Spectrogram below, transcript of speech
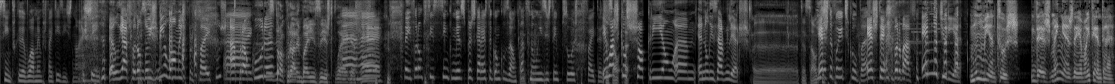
Sim, porque o homem perfeito existe, não é? Sim. Aliás, foram 2 mil homens perfeitos à Ai, procura. Se procurarem bem, existe, colegas. É. E foram precisos 5 meses para chegar a esta conclusão. Claro que não existem pessoas perfeitas. Eu Atenção, acho que eles só queriam hum, analisar mulheres. Uh, atenção. Esta foi a desculpa. Esta é barbado. É a minha teoria. Momentos das Manhãs da M80.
